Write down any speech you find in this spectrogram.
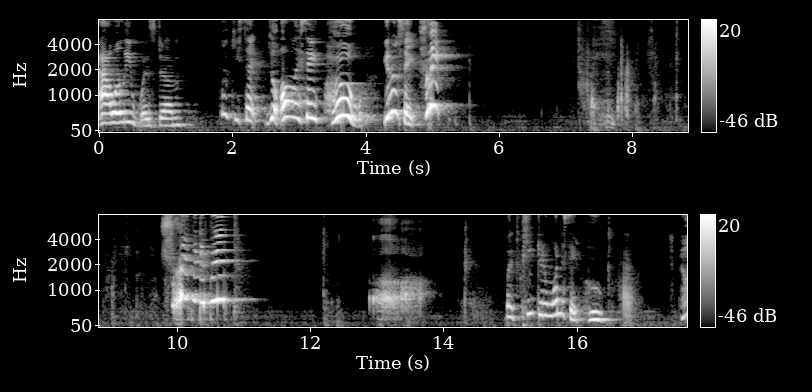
owly wisdom. Look, he said, you only say who. You don't say shriek. Shriek beep. But Peep didn't want to say who.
